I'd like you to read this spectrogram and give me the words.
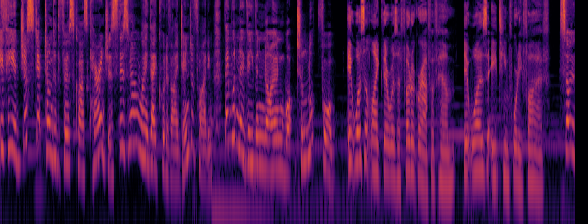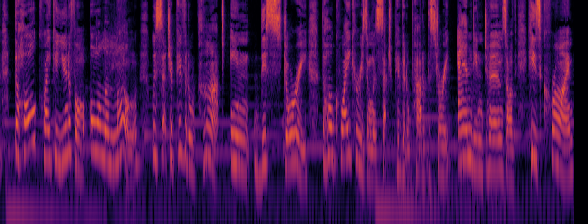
If he had just stepped onto the first class carriages, there's no way they could have identified him. They wouldn't have even known what to look for. It wasn't like there was a photograph of him, it was 1845. So the whole Quaker uniform all along was such a pivotal part in this story. The whole Quakerism was such a pivotal part of the story, and in terms of his crime,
